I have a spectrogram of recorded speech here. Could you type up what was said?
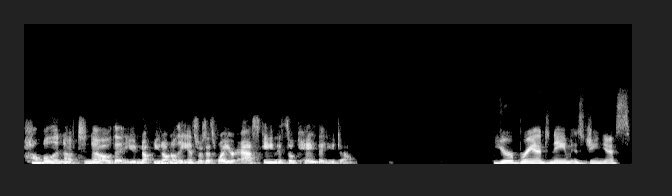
humble enough to know that you know you don't know the answers, that's why you're asking. It's okay that you don't. Your brand name is genius.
